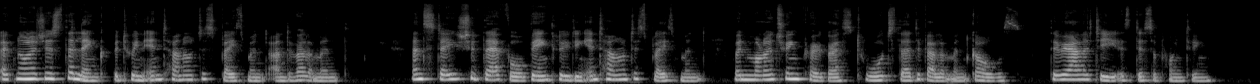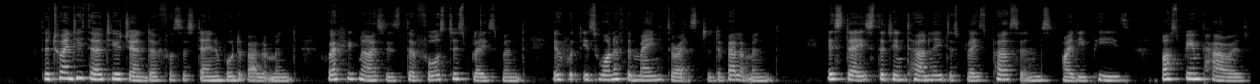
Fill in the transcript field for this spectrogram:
acknowledges the link between internal displacement and development, and states should therefore be including internal displacement when monitoring progress towards their development goals. The reality is disappointing. The 2030 Agenda for Sustainable Development recognizes that forced displacement is one of the main threats to development. It states that internally displaced persons, IDPs, must be empowered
